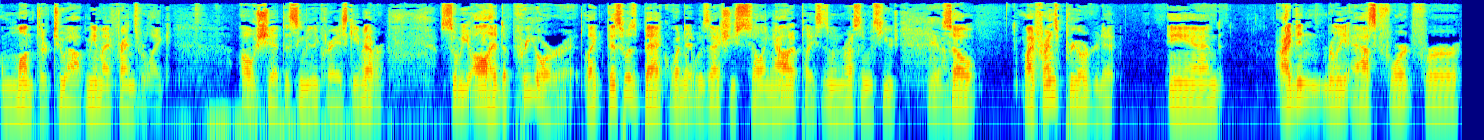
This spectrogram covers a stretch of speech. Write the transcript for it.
a month or two out. Me and my friends were like, "Oh shit, this is gonna be the greatest game ever." So we all had to pre-order it. Like this was back when it was actually selling out at places when wrestling was huge. Yeah. So my friends pre-ordered it, and I didn't really ask for it for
